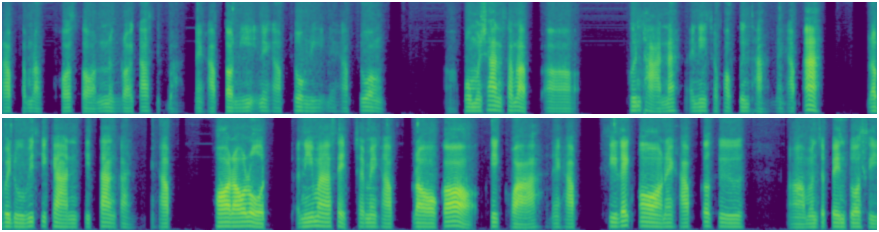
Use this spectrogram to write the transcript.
ครับสำหรับคอร์สสอน 190 บาทนะครับ ตอนนี้นะครับช่วงนี้นะครับช่วงโปรโมชั่นสำหรับพื้นฐานนะ อันนี้เฉพาะพื้นฐานนะครับ อะ เราไปดูวิธีการติดตั้งกันนะครับ พอเราโหลดอันนี้มาเสร็จใช่ไหมครับ เราก็คลิกขวานะครับ select all นะครับ ก็คือ อ่ามันจะเป็นตัวสี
